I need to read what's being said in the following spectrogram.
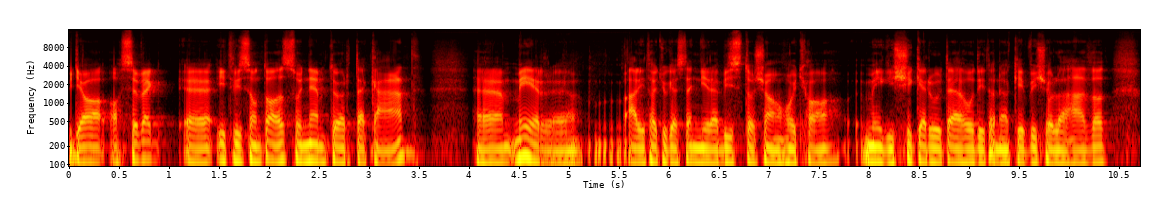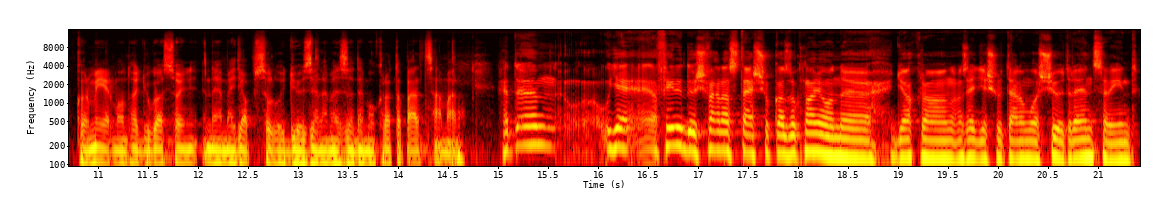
Ugye a, a szöveg itt viszont az, hogy nem törtek át, Miért állíthatjuk ezt ennyire biztosan, hogyha mégis sikerült elhódítani a képviselőházat, akkor miért mondhatjuk azt, hogy nem egy abszolút győzelem ez a demokrata párt számára? Hát ugye a félidős választások azok nagyon gyakran az Egyesült Államok, sőt rendszerint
